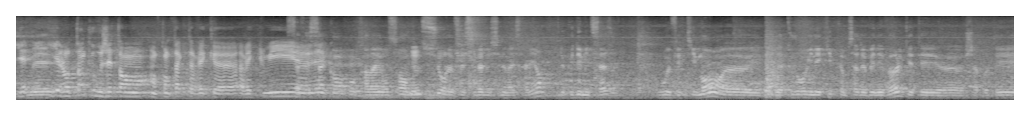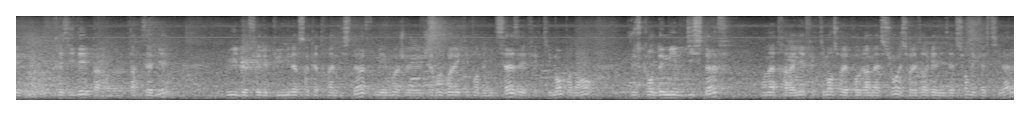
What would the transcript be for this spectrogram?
Il y, a, longtemps que vous êtes en, contact avec, euh, avec lui Ça fait 5 ans qu'on travaille ensemble hmm. sur le Festival du cinéma israélien, depuis 2016 où effectivement euh, il y a toujours une équipe comme ça de bénévoles qui était euh, chapeautée, présidée par, par, Xavier. Lui il le fait depuis 1999, mais moi j'ai rejoint l'équipe en 2016 et effectivement pendant jusqu'en 2019 on a travaillé effectivement sur les programmations et sur les organisations des festivals.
